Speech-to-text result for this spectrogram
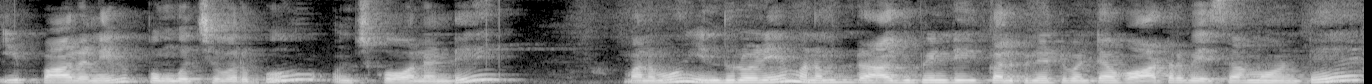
ఈ పాలు అనేవి పొంగొచ్చే వరకు ఉంచుకోవాలండి. మనము ఇందులోనే మనం రాగిపిండి కలిపినటువంటి ఆ వాటర్ వేసాము అంటే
